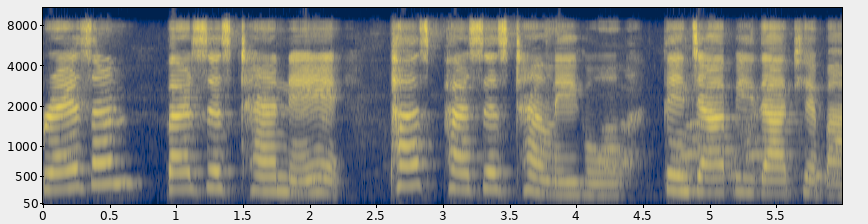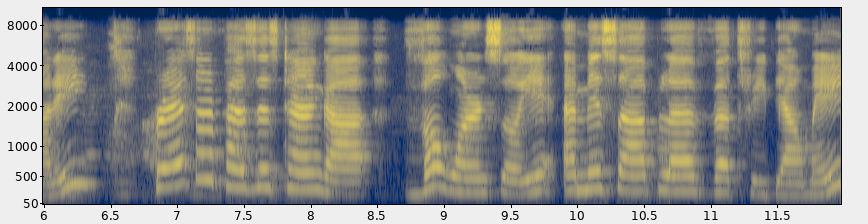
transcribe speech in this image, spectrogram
present persistent နဲ့ past persistent လေးကိုသင်ကြားပြီးသားဖြစ်ပါတယ်။ present persistent က verb 1ဆိုရင် amisa plus verb 3ပြောင်းမယ်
